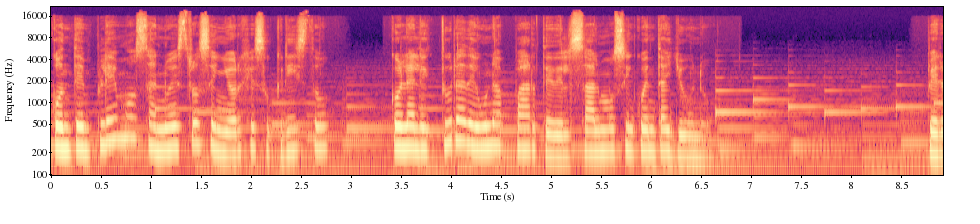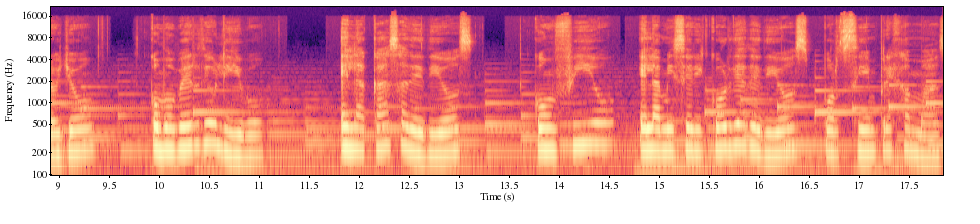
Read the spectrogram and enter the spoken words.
contemplemos a nuestro Señor Jesucristo con la lectura de una parte del Salmo 51. Pero yo, como verde olivo, en la casa de Dios, confío en la misericordia de Dios por siempre jamás.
